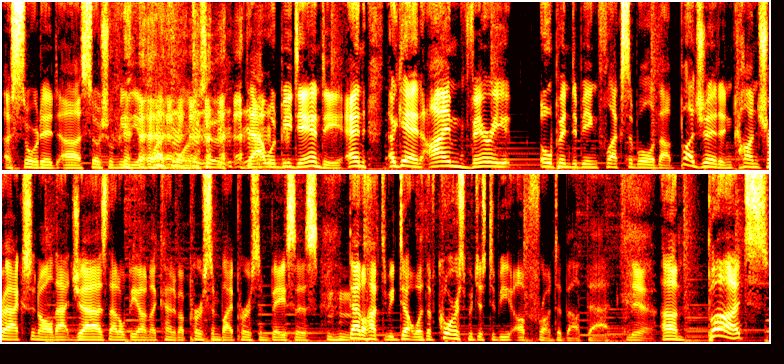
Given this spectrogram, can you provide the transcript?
assorted uh, social media platforms, that would be dandy. And again, I'm very open to being flexible about budget and contracts and all that jazz. That'll be on a kind of a person by person basis. That'll have to be dealt with, of course, but just to be upfront about that. Yeah. Um, but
